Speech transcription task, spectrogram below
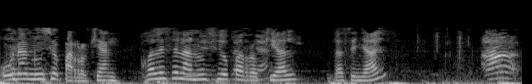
Un anuncio parroquial. ¿Cuál es el anuncio parroquial? ¿La señal? Ah,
